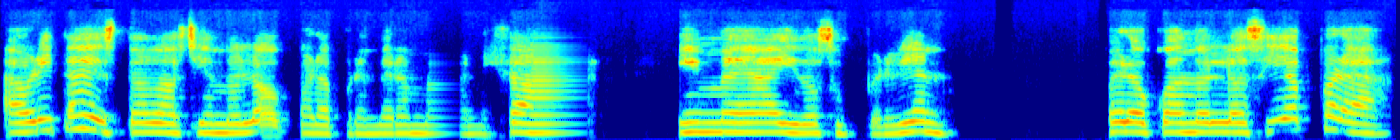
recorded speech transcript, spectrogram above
Ahorita he estado haciéndolo para aprender a manejar, y me ha ido súper bien. Pero cuando lo hacía para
